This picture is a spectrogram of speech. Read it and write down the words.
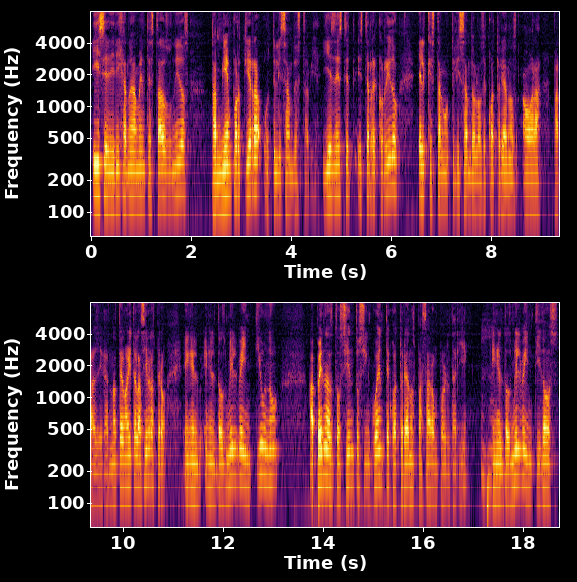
y se dirija nuevamente a Estados Unidos, también por tierra, utilizando esta vía. Y es este, este recorrido el que están utilizando los ecuatorianos ahora para llegar. No tengo ahorita las cifras, pero en el, en el 2021 apenas 250 ecuatorianos pasaron por el Darién. En el 2022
